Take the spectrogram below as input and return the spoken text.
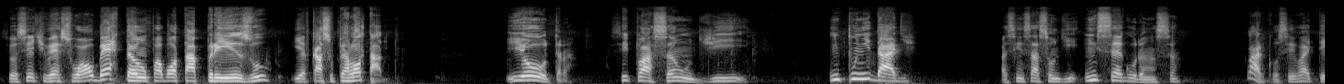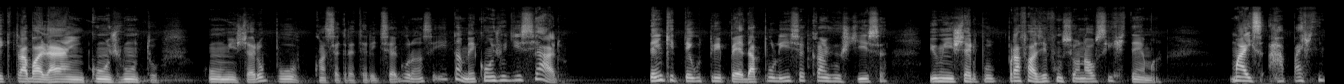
se você tivesse o Albertão para botar preso, ia ficar superlotado. E outra, situação de impunidade, a sensação de insegurança. Claro que você vai ter que trabalhar em conjunto com o Ministério Público, com a Secretaria de Segurança e também com o Judiciário. Tem que ter o tripé da polícia com a Justiça e o Ministério Público para fazer funcionar o sistema. Mas, rapaz, tem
